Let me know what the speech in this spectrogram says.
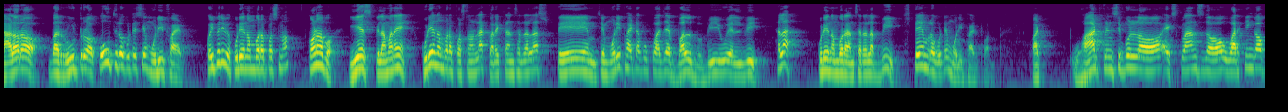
ଡାଳର ବା ରୁଟ୍ର କେଉଁଥିର ଗୋଟେ ସିଏ ମୋଡ଼ିଫାଏଡ୍ କହିପାରିବେ କୋଡ଼ିଏ ନମ୍ବର ପ୍ରଶ୍ନ କ'ଣ ହେବ ୟେସ୍ ପିଲାମାନେ କୋଡ଼ିଏ ନମ୍ବର ପ୍ରଶ୍ନ ହେଲା କରେକ୍ଟ ଆନ୍ସର୍ ହେଲା ଷ୍ଟେମ୍ ସେ ମୋଡ଼ିଫାଏଡ୍ଟାକୁ କୁହାଯାଏ bulb B U L V ହେଲା କୋଡ଼ିଏ ନମ୍ବର ଆନ୍ସର୍ ହେଲା ବି ଷ୍ଟେମ୍ର ଗୋଟେ modified form what what principle law explains the working of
